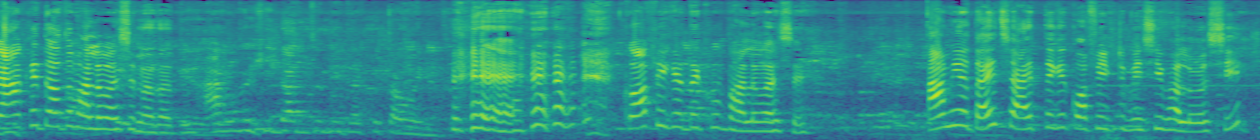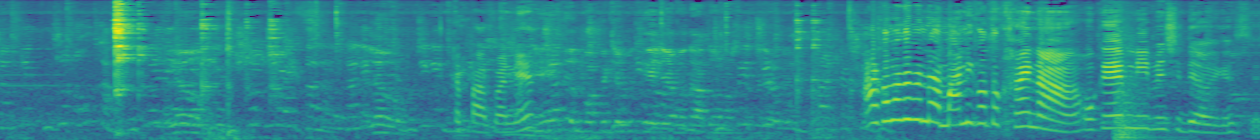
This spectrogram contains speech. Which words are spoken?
চা খেতে অত ভালোবাসে না দাদু। আরও বেশি দাঁত যদি থাকতো তাও কফি খেতে খুব ভালোবাসে। আমিও তাই চায়ের থেকে কফি একটু বেশি ভালোবাসি। একটা পাপানে আর কমা দেবে না মানি কত খায় না ওকে এমনি বেশি দেওয়া হয়ে গেছে।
